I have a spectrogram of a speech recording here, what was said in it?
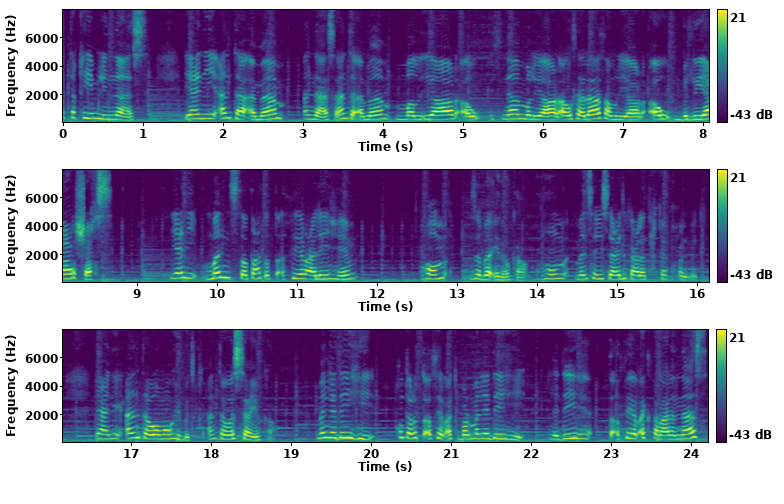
التقييم للناس. يعني أنت أمام الناس أنت أمام مليار أو اثنان مليار أو ثلاثة مليار أو بليار شخص. يعني من استطعت التأثير عليهم؟ هم زبائنك. هم من سيساعدك على تحقيق حلمك. يعني أنت وموهبتك أنت وسعيك. من لديه قدرة تأثير أكبر؟ من لديه لديه تأثير أكثر على الناس؟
